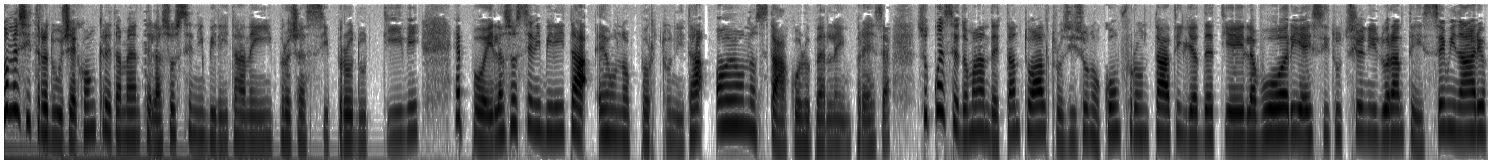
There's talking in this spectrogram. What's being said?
Come si traduce concretamente la sostenibilità nei processi produttivi? E poi la sostenibilità è un'opportunità o è un ostacolo per le imprese? Su queste domande e tanto altro si sono confrontati gli addetti ai lavori e istituzioni durante il seminario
